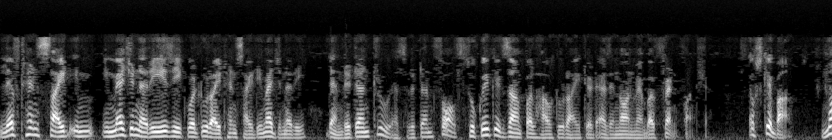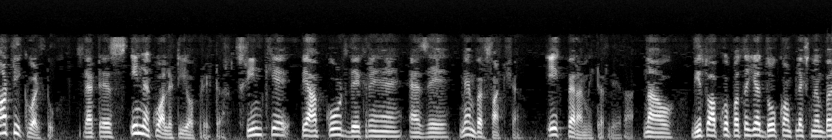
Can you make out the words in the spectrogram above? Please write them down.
left hand side imaginary is equal to right hand side imaginary then return true as return false so quick example how to write it as a non member friend function اس کے بعد not equal to that is inequality operator screen کے پہ آپ کوڈ دیکھ رہے ہیں ایز اے ممبر فنکشن ایک پیرامیٹر لے رہا ناؤ یہ تو آپ کو پتا یا دو کمپلیکس نمبر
